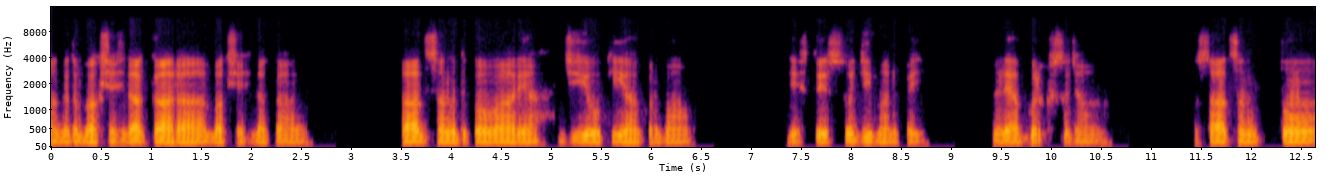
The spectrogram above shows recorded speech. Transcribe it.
ਸੰਗਤ ਬਖਸ਼ਿਸ਼ ਦਾ ਘਰ ਆ, ਬਖਸ਼ਿਸ਼ ਦਾ ਘਰ। ਸਾਧ ਸੰਗਤ ਕੋ ਵਾਰਿਆ, ਜੀਉ ਕੀਆ ਕੁਰਬਾਨ ਜਿਸ ਤੇ ਸੋਝੀ ਮਨ ਪਈ, ਮਿਲਿਆ ਪੁਰਖ ਸੁਜਾਨ। ਸਾਧ ਸੰਗਤ ਤੋਂ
